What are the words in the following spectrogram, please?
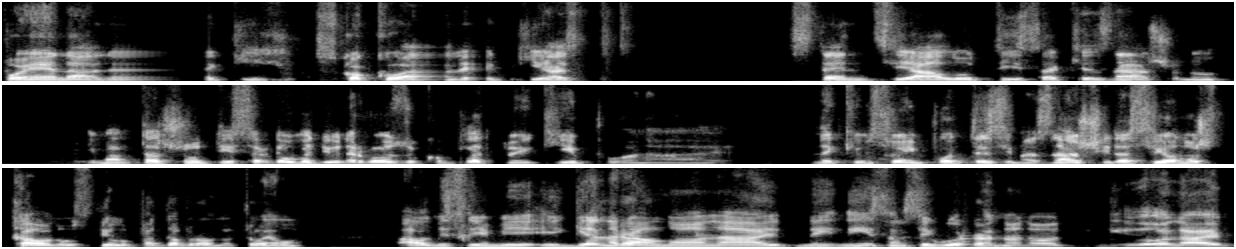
poena, nekih skokova, nekih asistencija, ali utisak je, znaš, ono, imam tačno utisak da uvedi u nervozu kompletnu ekipu, ona, nekim svojim potezima, znaš, i da svi ono kao ono u stilu, pa dobro, ono, to je on. Ali mislim, i, i generalno, ona, nisam siguran, ono, ona,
